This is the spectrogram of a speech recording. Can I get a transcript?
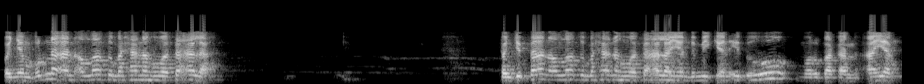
penyempurnaan Allah Subhanahu wa taala penciptaan Allah Subhanahu wa taala yang demikian itu merupakan ayat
